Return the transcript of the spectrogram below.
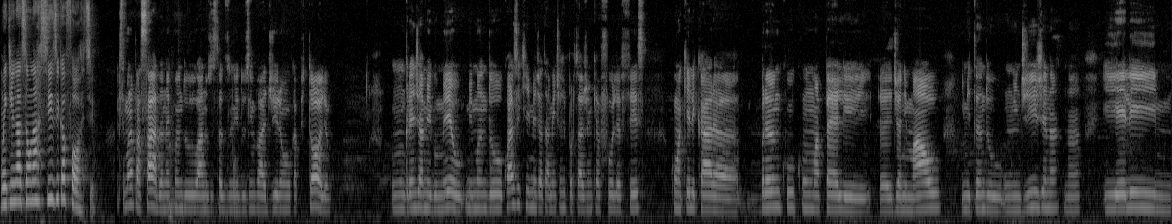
uma inclinação narcísica forte. Semana passada, né, quando lá nos Estados Unidos invadiram o Capitólio, um grande amigo meu me mandou quase que imediatamente a reportagem que a Folha fez com aquele cara branco com uma pele é, de animal imitando um indígena, né? E ele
